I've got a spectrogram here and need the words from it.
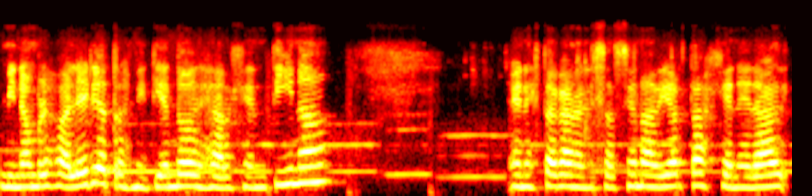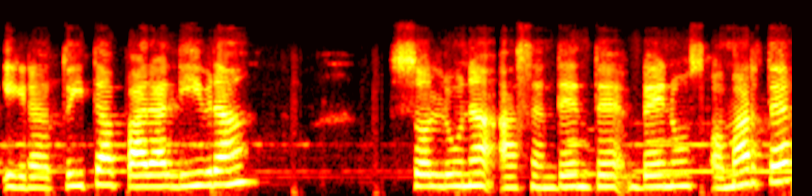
Mi nombre es Valeria, transmitiendo desde Argentina en esta canalización abierta, general y gratuita para Libra, Sol, Luna, Ascendente, Venus o Marte.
